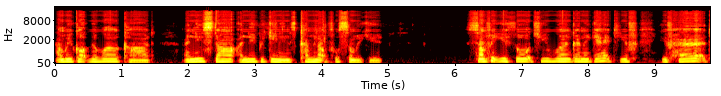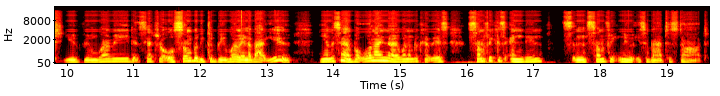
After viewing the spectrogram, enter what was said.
And we've got the world card. A new start, a new beginning is coming up for some of you. Something you thought you weren't going to get, you've you've hurt, you've been worried, etc. Or somebody could be worrying about you. You understand? But all I know when I'm looking at this, something is ending and something new is about to start.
